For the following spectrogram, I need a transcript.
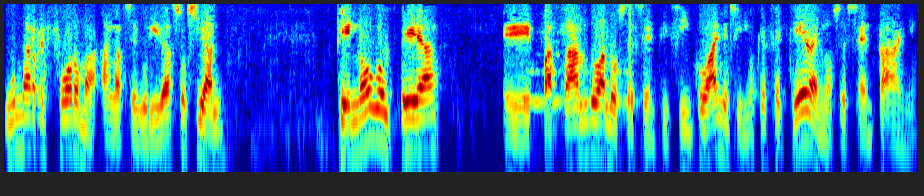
una reforma a la seguridad social que no golpea eh, pasando a los 65 años, sino que se queda en los 60 años.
